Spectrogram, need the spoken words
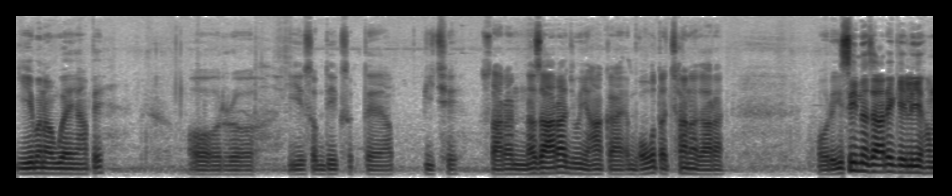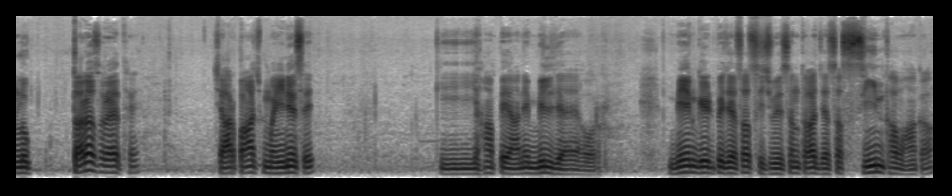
ये बना हुआ है यहाँ पे। और ये सब देख सकते हैं आप पीछे, सारा नज़ारा जो यहाँ का है, बहुत अच्छा नज़ारा है। और इसी नज़ारे के लिए हम लोग तरस रहे थे, चार पाँच महीने से, कि यहाँ पे आने मिल जाए और मेन गेट पे जैसा सिचुएशन था, जैसा सीन था वहाँ का,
